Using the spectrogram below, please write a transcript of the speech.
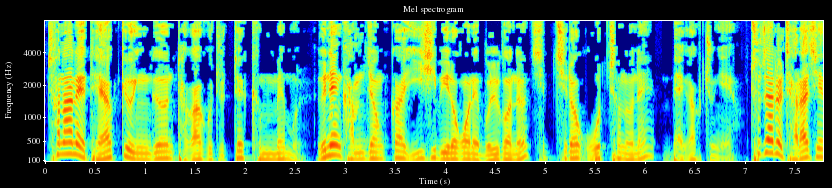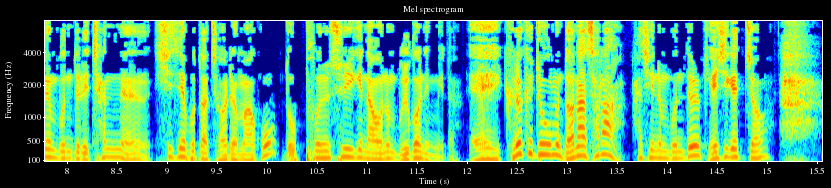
천안의 대학교 인근 다가구 주택 급매물, 은행 감정가 21억 원의 물건을 17억 5천 원에 매각 중이에요. 투자를 잘하시는 분들이 찾는 시세보다 저렴하고 높은 수익이 나오는 물건입니다. 에이 그렇게 좋으면 너나 사라 하시는 분들 계시겠죠? 하...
